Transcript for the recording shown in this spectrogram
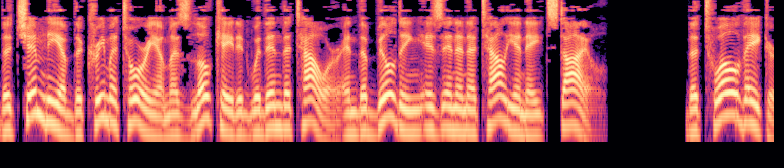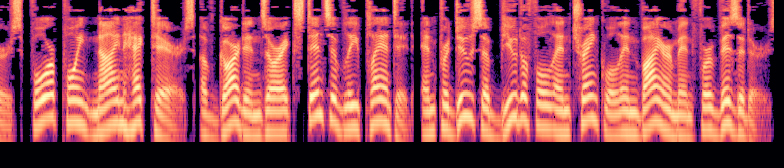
The chimney of the crematorium is located within the tower and the building is in an Italianate style. The 12 acres (4.9 hectares) of gardens are extensively planted, and produce a beautiful and tranquil environment for visitors.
